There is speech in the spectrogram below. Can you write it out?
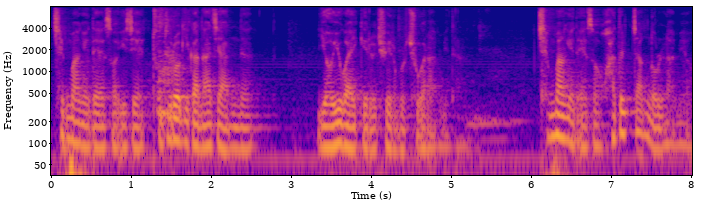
책망에 대해서 이제 두드러기가 나지 않는 여유가 있기를 주의 이름으로 축원합니다. 책망에 대해서 화들짝 놀라며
